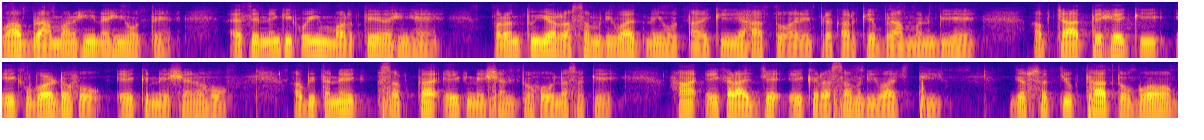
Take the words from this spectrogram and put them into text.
वह ब्राह्मण ही नहीं होते। ऐसे नहीं कि कोई मरते नहीं हैं। परंतु यह रस्म रिवाज नहीं होता है कि यहाँ तो अनेक प्रकार के ब्राह्मण भी हैं। अब चाहते हैं कि एक वर्ल्ड हो, एक नेशन हो। अब इतने सबका एक नेशन तो हो न सके। हाँ एक राज्य, एक रस्म रिवाज थी। जब सतयुग था तो वह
